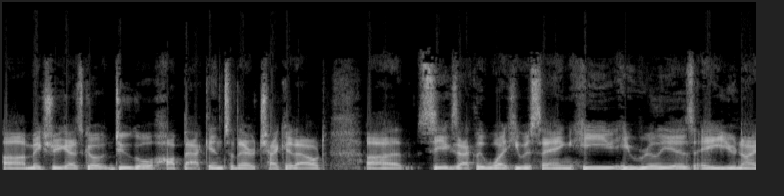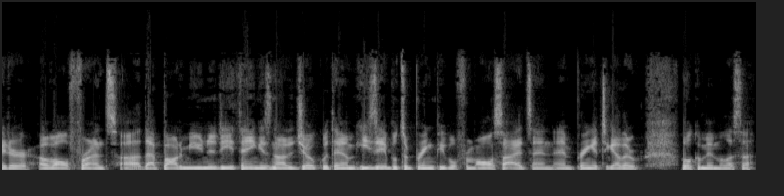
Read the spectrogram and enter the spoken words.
Uh, make sure you guys go do go hop back into there, check it out, uh, see exactly what he was saying. He he really is a uniter of all fronts. Uh, that bottom unity thing is not a joke with him. He's able to bring people from all sides and and bring it together. Welcome in, Melissa.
